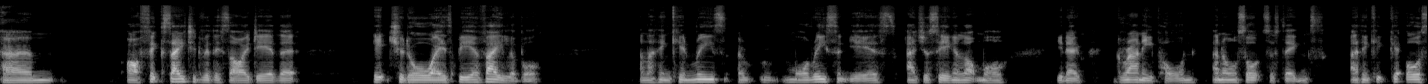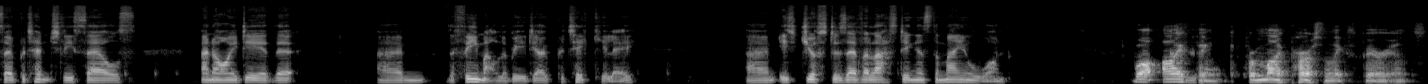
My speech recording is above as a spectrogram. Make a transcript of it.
um, are fixated with this idea that it should always be available. And I think in re- uh, more recent years, as you're seeing a lot more, you know, granny porn and all sorts of things, I think it also potentially sells an idea that um, the female libido, particularly, um, is just as everlasting as the male one. Well, I think from my personal experience,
